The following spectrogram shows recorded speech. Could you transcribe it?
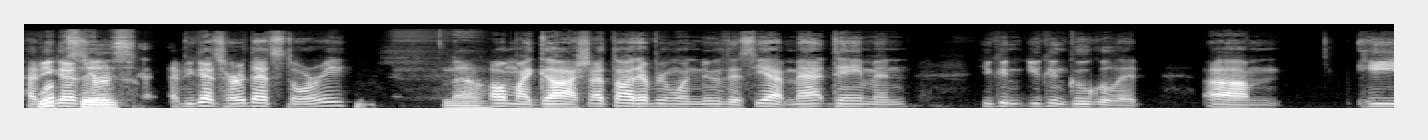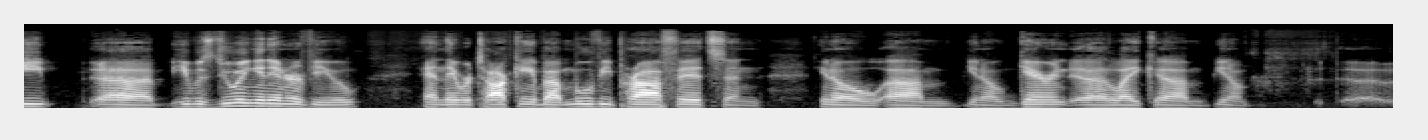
Have you guys heard have you guys heard that story? No, Oh my gosh, I thought everyone knew this. Yeah, Matt Damon, you can you can Google it. Um, he uh, he was doing an interview, and they were talking about movie profits and you know um, you know uh, like um, you know uh,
